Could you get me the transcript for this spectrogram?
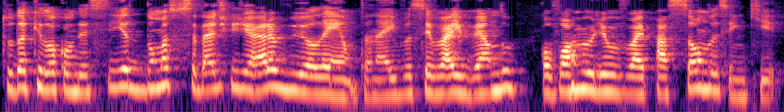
tudo aquilo acontecia numa sociedade que já era violenta, né? E você vai vendo, conforme o livro vai passando, assim, que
